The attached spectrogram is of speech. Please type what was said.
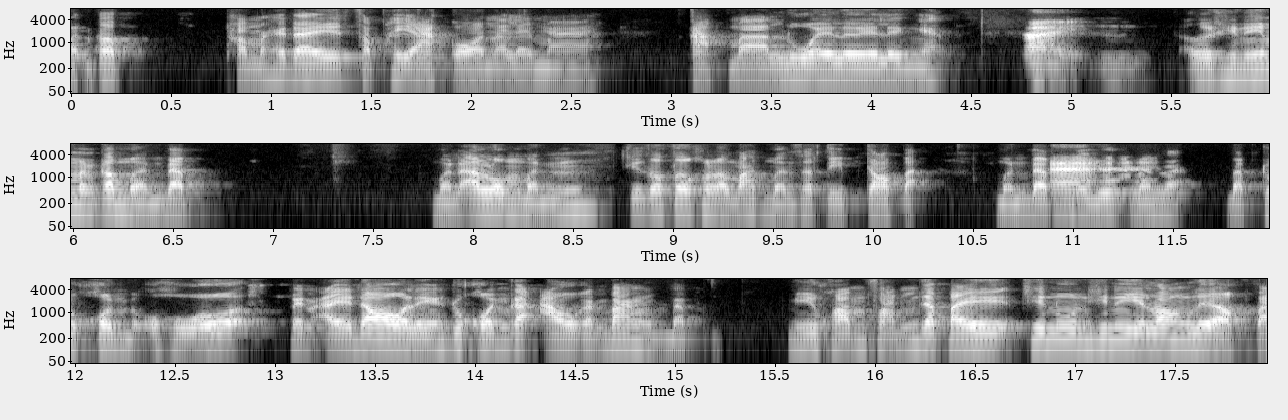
มันก็ทำให้ได้ทรัพยากรอะไรมา กลับมารวยเลยอะไรเงี้ยใช่อืมเออทีนี้มันก็เหมือนแบบ เหมือนอารมณ์เหมือนคริสโตเฟอร์โคลัมบัสเหมือนสตีฟจ็อบส์อะเหมือนแบบในยุคนั้นอะแบบทุกคนแบบโอ้โห เป็นไอดอลอะไรเงี้ยทุกคนก็เอากันบ้างแบบมีความฝันจะไปที่นู่นที่นี่ล่องเรือออกไป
